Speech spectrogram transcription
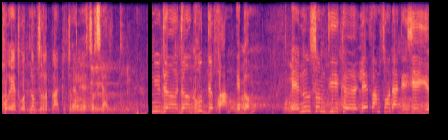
pour être autonomes sur le plan culturel et social. D'un groupe de femmes et d'hommes et nous nous sommes dit que les femmes sont dans des GIE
